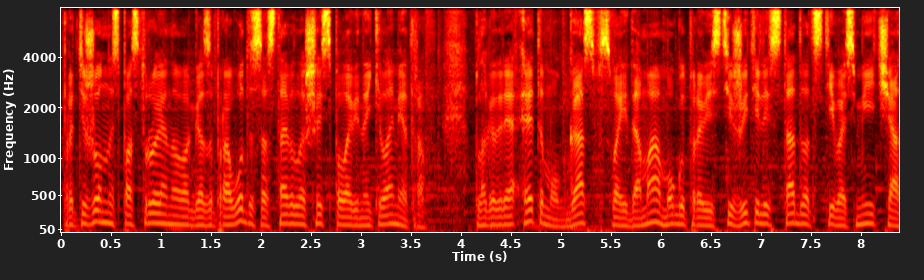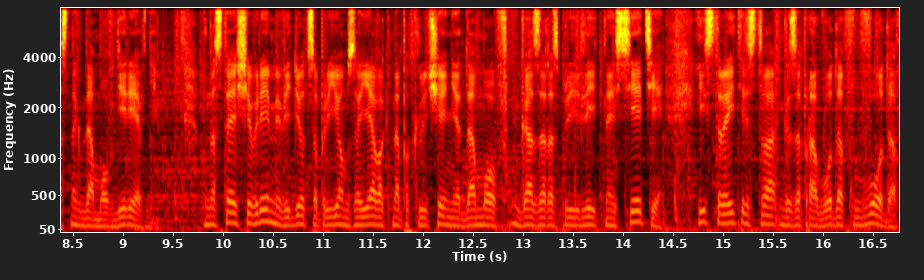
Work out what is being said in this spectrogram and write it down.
Протяженность построенного газопровода составила 6,5 километров. Благодаря этому газ в свои дома могут провести жители 128 частных домов деревни. В настоящее настоящее время ведется прием заявок на подключение домов газораспределительной сети и строительство газопроводов-вводов.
